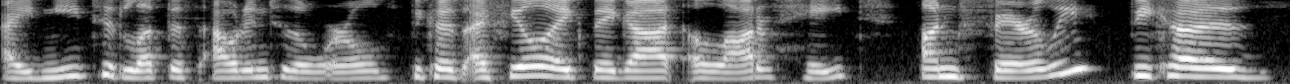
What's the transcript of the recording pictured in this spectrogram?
I need to let this out into the world because I feel like they got a lot of hate unfairly because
